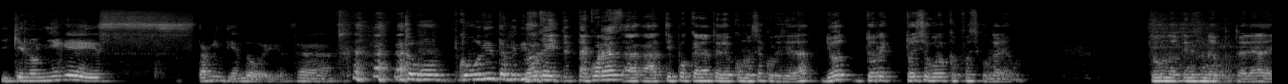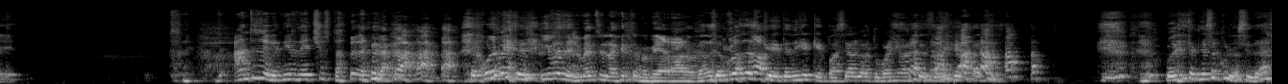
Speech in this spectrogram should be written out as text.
y quien lo niegue es está mintiendo, güey. O sea, como como también dices, Ok, ¿te, te acuerdas a, a tipo qué edad te dio como esa curiosidad? Yo estoy seguro que fue secundaria, güey. Tú no tienes una puta idea de... Antes de venir, de hecho, estaba... ¿Te acuerdas iba, que te- iba en el metro y la gente me veía raro, ¿no? ¿Te acuerdas que te dije que pasé algo a tu baño antes de antes? Pues tenía esa curiosidad.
